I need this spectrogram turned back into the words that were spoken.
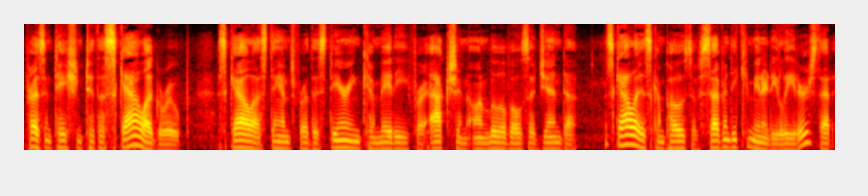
presentation to the SCALA group. SCALA stands for the Steering Committee for Action on Louisville's Agenda. Scala is composed of 70 community leaders that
